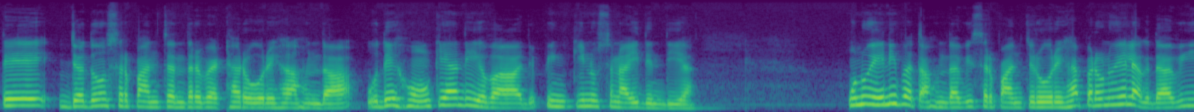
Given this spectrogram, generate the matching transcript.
ਤੇ ਜਦੋਂ ਸਰਪੰਚ ਅੰਦਰ ਬੈਠਾ, ਰੋ ਰਿਹਾ ਹੁੰਦਾ, ਉਹਦੇ ਹੌਂਕਿਆਂ ਦੀ ਆਵਾਜ਼ ਪਿੰਕੀ ਨੂੰ ਸੁਣਾਈ ਦਿੰਦੀ ਆ। ਉਹਨੂੰ ਇਹ ਨਹੀਂ ਪਤਾ ਹੁੰਦਾ ਵੀ ਸਰਪੰਚ ਰੋ ਰਿਹਾ, ਪਰ ਉਹਨੂੰ ਇਹ ਲੱਗਦਾ ਵੀ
